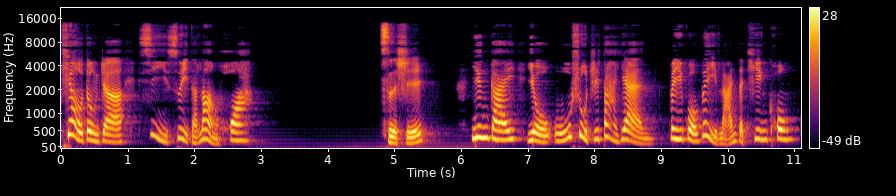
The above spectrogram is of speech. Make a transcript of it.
跳动着细碎的浪花。此时，应该有无数只大雁飞过蔚蓝的天空，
